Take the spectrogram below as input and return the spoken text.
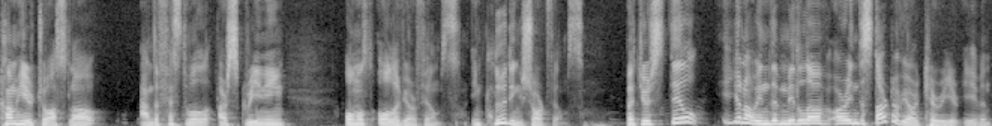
come here to Oslo, and the festival are screening almost all of your films, including short films. But you're still, you know, in the middle of or in the start of your career, even.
